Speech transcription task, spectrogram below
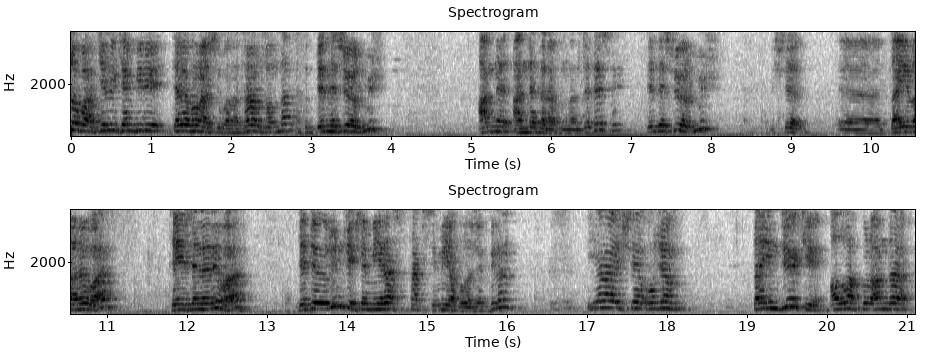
sabah gelirken biri telefon açtı bana Trabzon'dan. Dedesi ölmüş. Anne anne tarafından dedesi. Dedesi ölmüş. İşte e, dayıları var. Teyzeleri var. Dede ölünce işte miras taksimi yapılacak filan. Ya işte hocam dayım diyor ki Allah Kur'an'da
